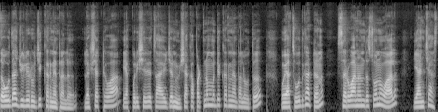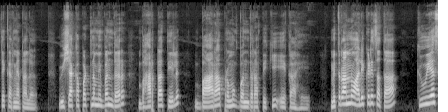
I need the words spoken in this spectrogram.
चौदा जुलै रोजी करण्यात आलं. लक्षात ठेवा या परिषदेचं आयोजन विशाखापट्टणममध्ये करण्यात आलं होतं व याचं उद्घाटन सर्वानंद सोनोवाल यांच्या हस्ते करण्यात आलं. विशाखापट्टणम हे बंदर भारतातील बारा प्रमुख बंदरापैकी एक आहे. मित्रांनो अलीकडेच आता Q S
